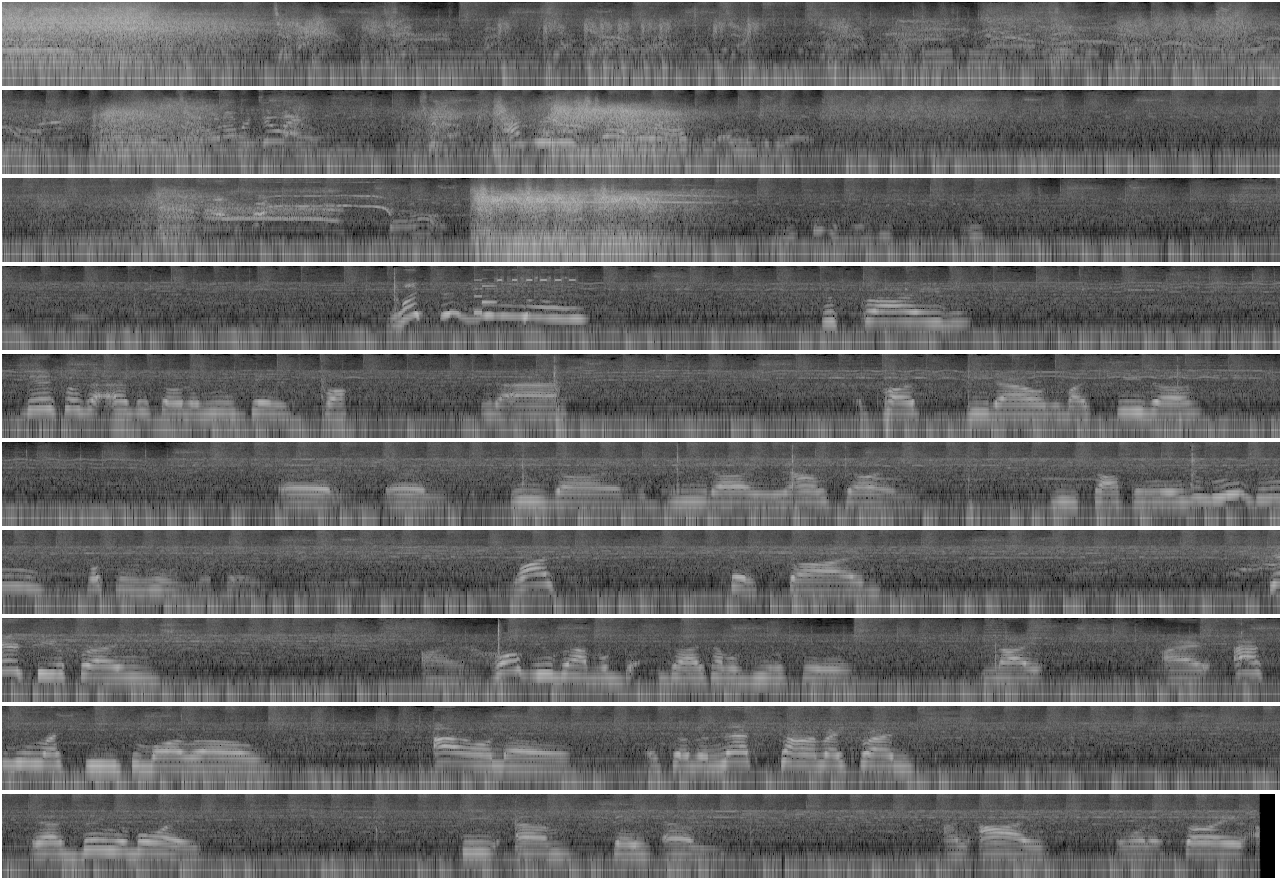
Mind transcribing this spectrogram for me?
I'm really glad I want to actually end the video. Was an episode of me getting fucked in the ass. A part beat down by Frieza. And and Frieza and Vegeta and Yamcha and me shopping and just me doing fucking me, okay? Like, subscribe, share to your friends. I hope you guys have a beautiful night. I actually might see you tomorrow. I don't know. Until the next time, my friends. It has been your boy. DM Dave M. And I want to sign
